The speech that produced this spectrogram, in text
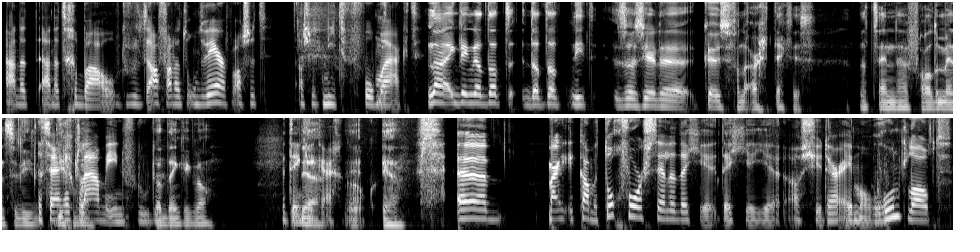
aan, het, aan het gebouw. Doet het af aan het ontwerp als het, als het niet volmaakt. Nou, ik denk dat dat, dat dat niet zozeer de keuze van de architect is. Dat zijn eh, vooral de mensen die. Dat zijn reclame-invloeden. Dat denk ik wel. Dat denk ja. ik eigenlijk ook. Ja. Ehm, maar ik kan me toch voorstellen dat je, dat je, je als je daar eenmaal rondloopt...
